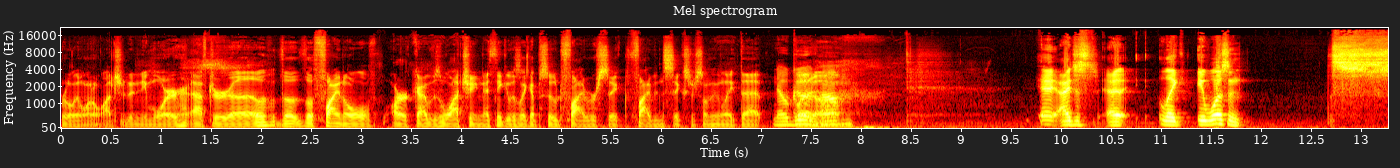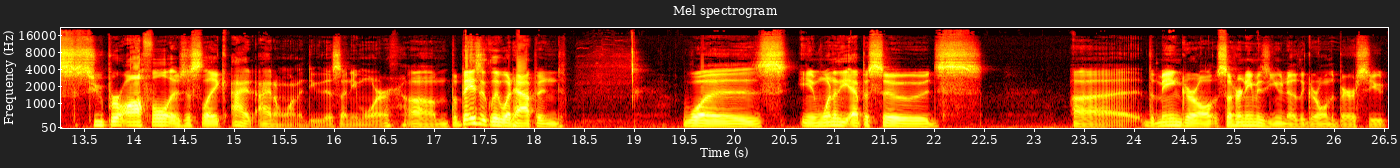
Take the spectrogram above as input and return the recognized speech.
really want to watch it anymore after uh the the final arc I was watching. I think it was like episode five or six, five and six or something like that. No good, But, huh? um, I I just uh, like it wasn't super awful. It was just like I I don't want to do this anymore. Um, but basically, what happened was in one of the episodes, uh, the main girl. So her name is Yuna, the girl in the bear suit.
